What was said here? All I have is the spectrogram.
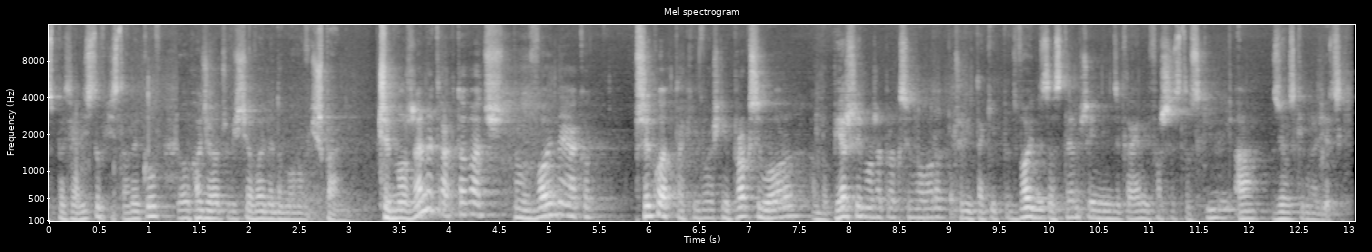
specjalistów, historyków. Chodzi oczywiście o wojnę domową w Hiszpanii. Czy możemy traktować tę wojnę jako przykład takiej właśnie proxy war, albo pierwszej może proxy war, czyli takiej wojny zastępczej między krajami faszystowskimi a Związkiem Radzieckim?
